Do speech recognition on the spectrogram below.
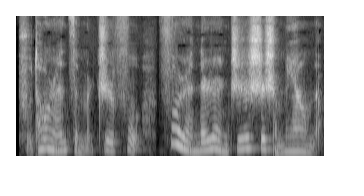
普通人怎么致富，富人的认知是什么样的。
